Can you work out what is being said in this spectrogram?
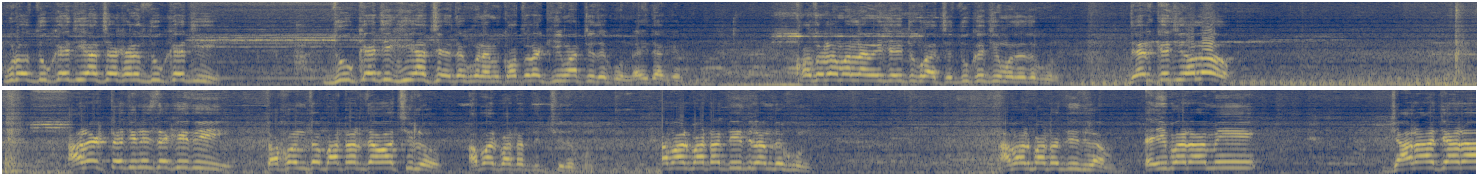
পুরো দু কেজি আছে এখানে, দু কেজি। দু কেজি ঘি আছে, দেখুন আমি কতটা ঘি মারছি, দেখুন, এই দেখেন। কতটা মারলাম, এই যে এইটুকু আছে, দু কেজির মধ্যে, দেখুন। দেড় কেজি হলো? আরেকটা জিনিস দেখিয়ে দিই, তখন তো বাটার দেওয়া ছিল, আবার বাটার দিচ্ছি, দেখুন। আবার বাটার দিয়ে দিলাম, দেখুন। আবার বাটার দিয়ে দিলাম। এইবার আমি যারা যারা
